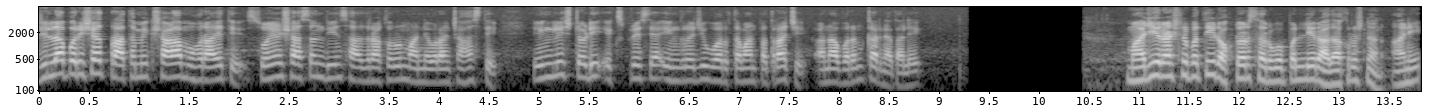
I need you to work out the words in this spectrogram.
जिल्हा परिषद प्राथमिक शाळा मोहरा येथे स्वयंशासन दिन साजरा करून मान्यवरांच्या हस्ते इंग्लिश स्टडी एक्सप्रेस या इंग्रजी वर्तमानपत्राचे अनावरण करण्यात आले. माजी राष्ट्रपती डॉक्टर सर्वपल्ली राधाकृष्णन आणि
